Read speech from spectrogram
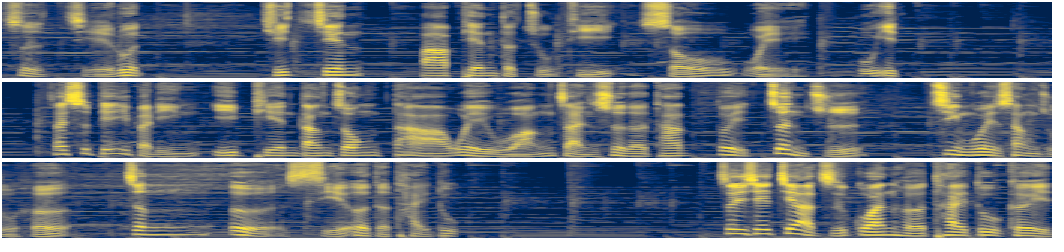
是结论，其间八篇的主题首尾呼应。在诗篇一百零一篇当中，大卫王展示了他对正直、敬畏上主和憎恶邪恶的态度。这些价值观和态度可以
